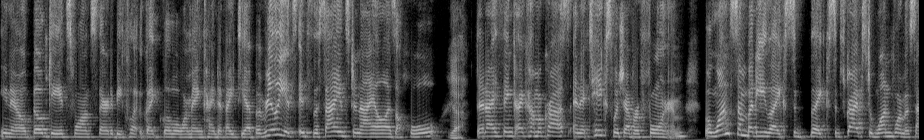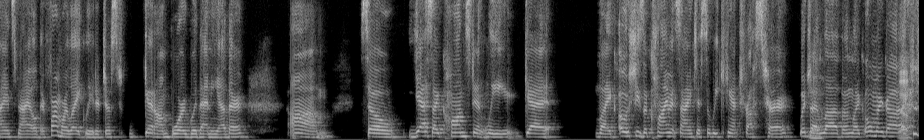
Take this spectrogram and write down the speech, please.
you know, Bill Gates wants there to be cl- like global warming kind of idea, but really it's it's the science denial as a whole Yeah, that I think I come across, and it takes whichever form. But once somebody like sub- like subscribes to one form of science denial, they're far more likely to just get on board with any other. Um, so yes, I constantly get like, oh, she's a climate scientist, so we can't trust her, which I love. I'm like, oh my god.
